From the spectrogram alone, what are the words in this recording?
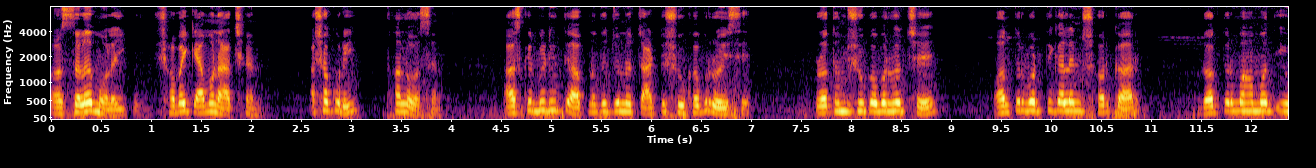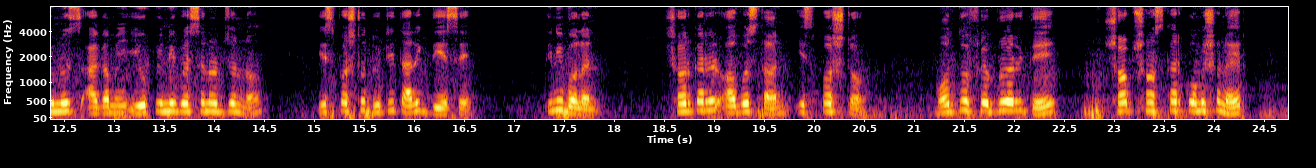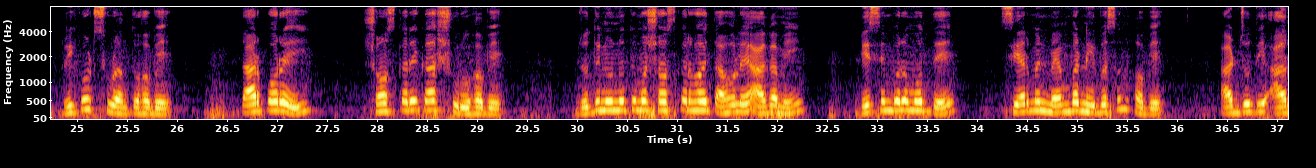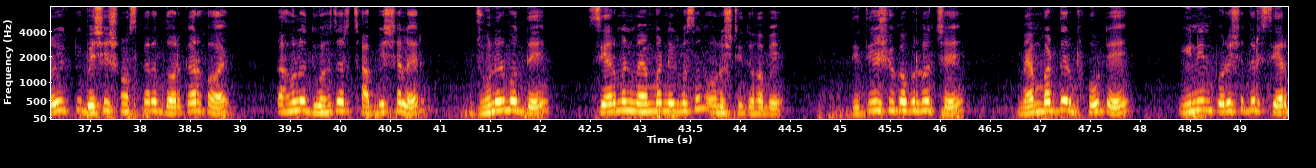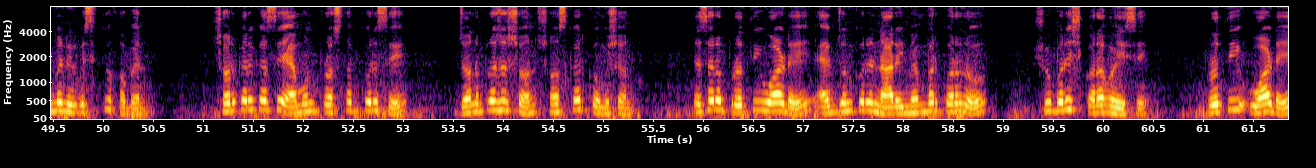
আসসালামু আলাইকুম। সবাই কেমন আছেন? আশা করি ভালো আছেন। আজকের ভিডিওতে আপনাদের জন্য চারটি সুখবর রয়েছে। প্রথম সুখবর হচ্ছে, অন্তর্বর্তীকালীন সরকার ডক্টর মোহাম্মদ ইউনুস আগামী ইউপি নির্বাচনের জন্য স্পষ্ট দুটি তারিখ দিয়েছে। তিনি বলেন, সরকারের অবস্থান স্পষ্ট। মধ্য ফেব্রুয়ারিতে সব সংস্কার কমিশনের রিপোর্ট চূড়ান্ত হবে। তারপরেই সংস্কারের কাজ শুরু হবে। যদি ন্যূনতম সংস্কার হয়, তাহলে আগামী ডিসেম্বরের মধ্যে চেয়ারম্যান মেম্বার নির্বাচন হবে। আর যদি আরও একটু বেশি সংস্কারের দরকার হয়, তাহলে দু হাজার ছাব্বিশ সালের জুনের মধ্যে চেয়ারম্যান মেম্বার নির্বাচন অনুষ্ঠিত হবে। দ্বিতীয় সুখবর হচ্ছে, মেম্বারদের ভোটে ইউনিয়ন পরিষদের চেয়ারম্যান নির্বাচিত হবেন। সরকারের কাছে এমন প্রস্তাব করেছে জনপ্রশাসন সংস্কার কমিশন। এছাড়া প্রতি ওয়ার্ডে একজন করে নারী মেম্বার করারও সুপারিশ করা হয়েছে। প্রতি ওয়ার্ডে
